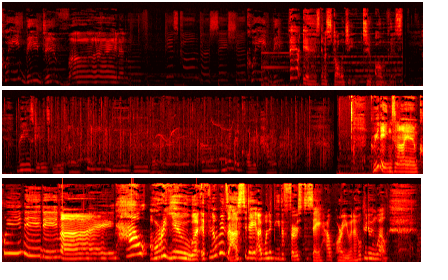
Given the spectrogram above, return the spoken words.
Queen Bee Divine and Queen Bee. There is an astrology to all of this. Greetings, greetings, greetings. I'm Queen Bee Divine. Um, and remember to call your power. Greetings, and I am Queen Bee Divine. How are you? If no one's asked today, I want to be the first to say, How are you? And I hope you're doing well.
